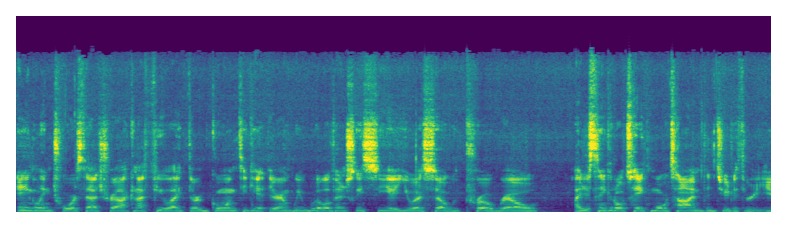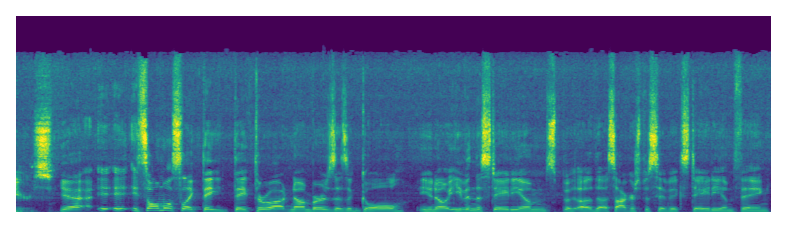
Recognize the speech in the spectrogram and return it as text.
angling towards that track, and I feel like they're going to get there, and we will eventually see a USL with pro rel. I just think it'll take more time than two to three years. Yeah, it, it's almost like they, they throw out numbers as a goal. You know, even the stadium, uh, the soccer specific stadium thing.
